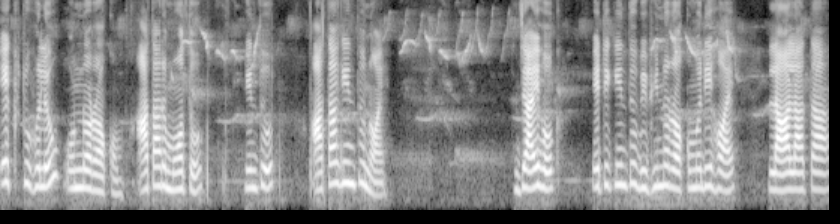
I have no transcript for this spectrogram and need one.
একটু হলেও অন্য রকম, আতার মতো। কিন্তু আতা কিন্তু নয়। যাই হোক এটি কিন্তু বিভিন্ন রকমেরই হয়। লাল আতা,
